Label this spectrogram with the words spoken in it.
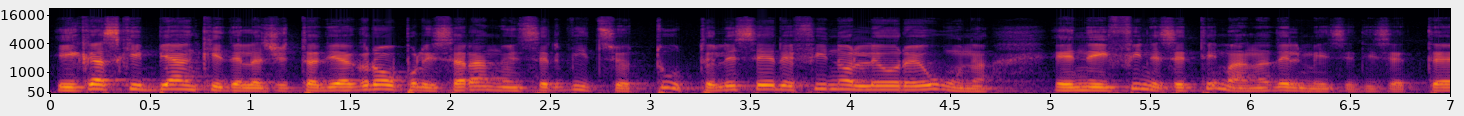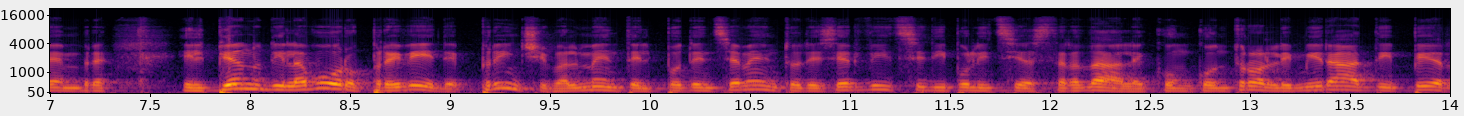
I caschi bianchi della città di Agropoli saranno in servizio tutte le sere fino alle ore 1 e nei fine settimana del mese di settembre. Il piano di lavoro prevede principalmente il potenziamento dei servizi di polizia stradale con controlli mirati per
